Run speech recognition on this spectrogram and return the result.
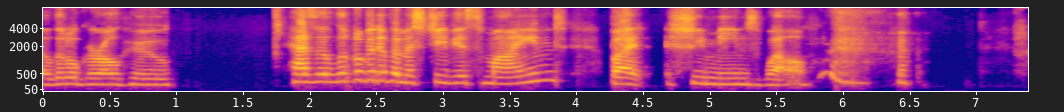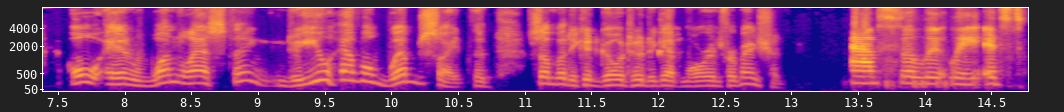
the little girl who has a little bit of a mischievous mind, but she means well. oh, and one last thing. Do you have a website that somebody could go to to get more information? Absolutely. It's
